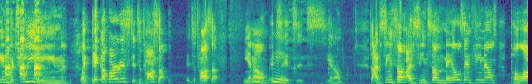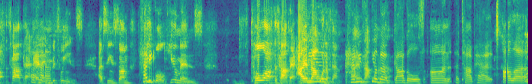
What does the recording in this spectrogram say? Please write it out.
in between, like pickup artist, it's a toss up. It's a toss up. You know, it's Mm. it's it's you know. So I've seen some. I've seen some males and females pull off the top hat, and Uh-huh. in betweens, I've seen some How do you- people, humans, pull off the top hat. I am not you- one of them. How do you not feel about goggles on a top hat, a la a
